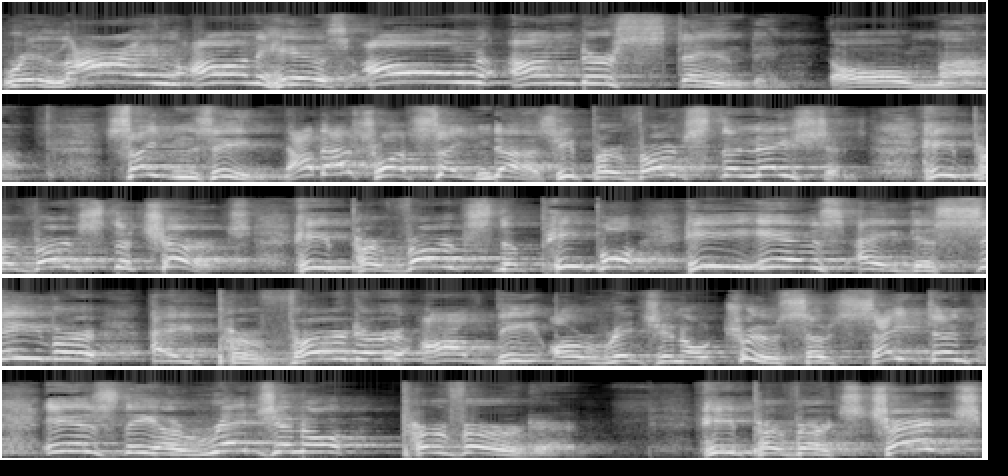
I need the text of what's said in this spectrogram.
relying on his own understanding. Oh my. Satan's Eden. Now that's what Satan does. He perverts the nations. He perverts the church. He perverts the people. He is a deceiver, a perverter of the original truth. So Satan is the original perverter. He perverts church,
